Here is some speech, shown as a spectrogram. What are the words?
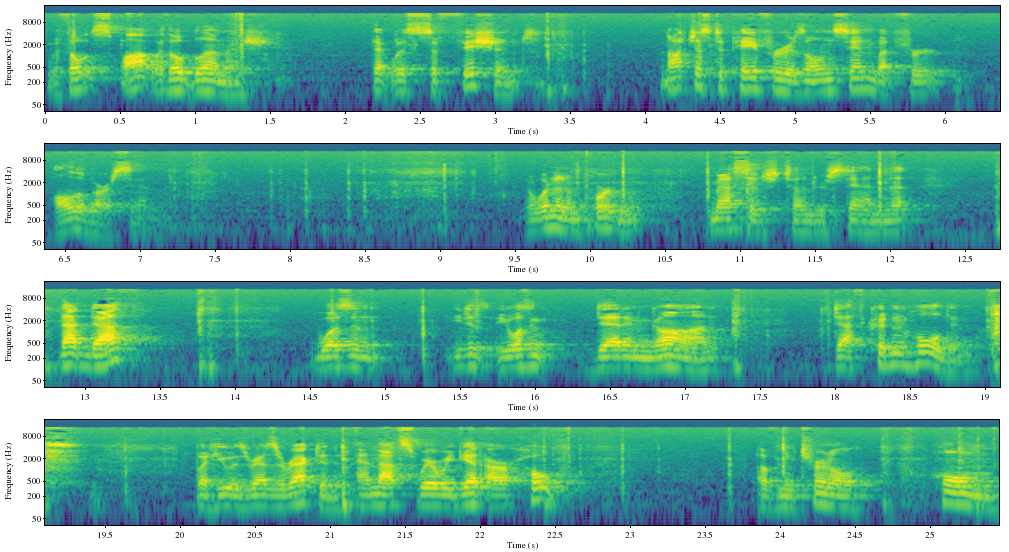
without spot, without blemish, that was sufficient, not just to pay for his own sin, but for all of our sin. And what an important message to understand. And that that death wasn't he just he wasn't dead and gone. Death couldn't hold him. but he was resurrected, and that's where we get our hope of an eternal home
